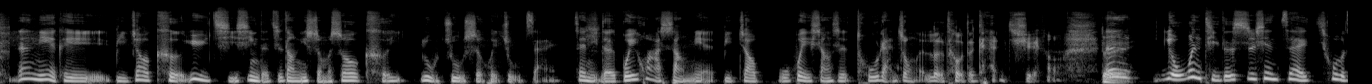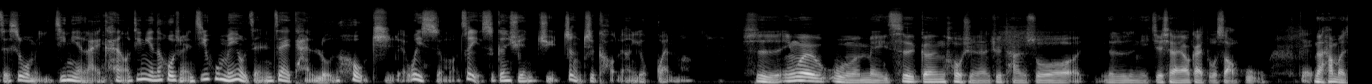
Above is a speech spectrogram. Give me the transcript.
那你也可以比较可预期性的知道你什么时候可以入住社会住宅，在你的规划上面比较不会像是突然中了乐透的感觉哦。对，有问题的是，现在或者是我们以今年来看哦，今年的候选人几乎没有人在谈轮候制，为什么？这也是跟选举政治考量有关吗？是因为我们每一次跟候选人去谈说，那就是你接下来要盖多少户，对，那他们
